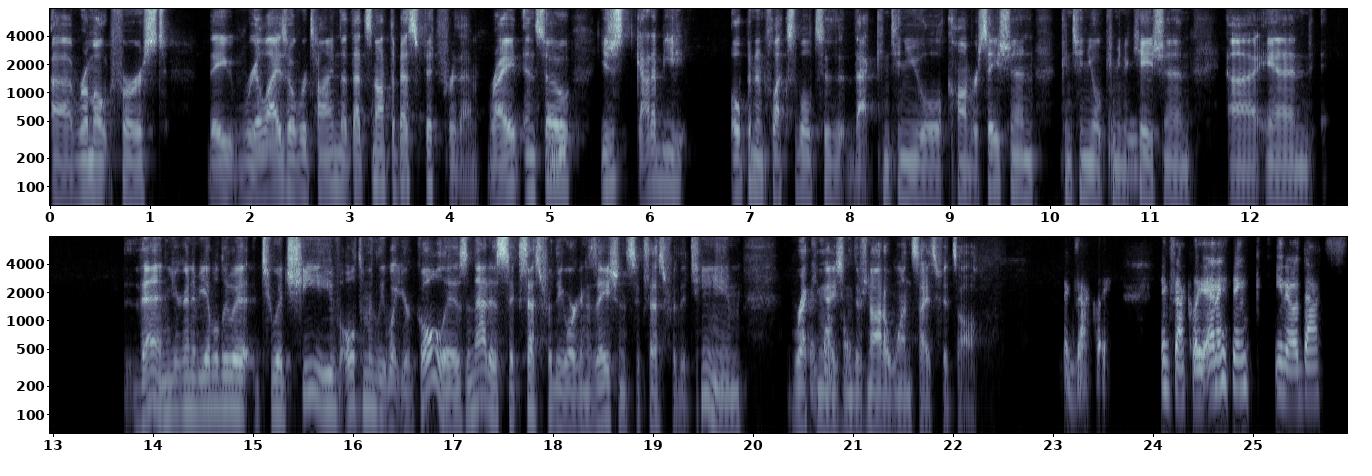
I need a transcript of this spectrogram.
uh, remote first, they realize over time that that's not the best fit for them. Right. And so mm-hmm. you just got to be open and flexible to that continual conversation, continual mm-hmm. communication. Mm-hmm. Uh, and then you're going to be able to to achieve ultimately what your goal is and that is success for the organization success for the team recognizing exactly. there's not a one size fits all exactly. Exactly. And i think you know that's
